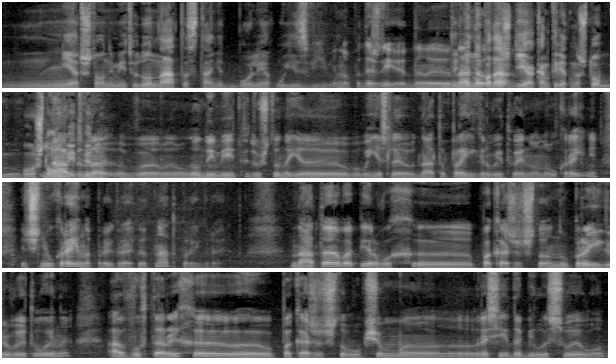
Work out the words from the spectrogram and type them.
Нет, что он имеет в виду, НАТО станет более уязвимым. Ну, подожди. Э, да НАТО, не, ну, подожди, на... а конкретно, что, что он имеет в виду? На... Он имеет в виду, что если НАТО проигрывает войну на Украине, это же не Украина проиграет, это НАТО проиграет. НАТО, во-первых, э, покажет, что оно проигрывает войны, а во-вторых, э, покажет, что, в общем, э, Россия добилась своего.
